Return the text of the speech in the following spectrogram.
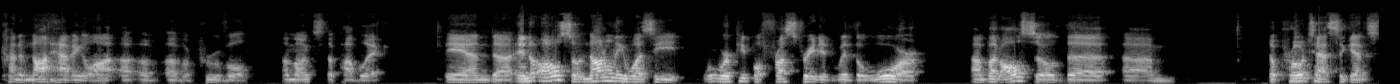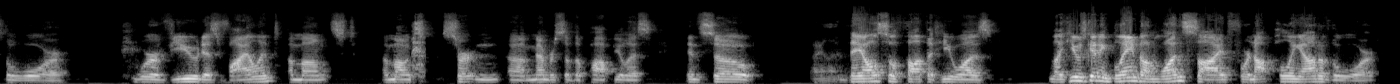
kind of not having a lot of, of approval amongst the public, and uh, and also not only was he were people frustrated with the war, uh, but also the um, the protests against the war were viewed as violent amongst amongst certain uh, members of the populace, and so Violent. they also thought that he was like he was getting blamed on one side for not pulling out of the war,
